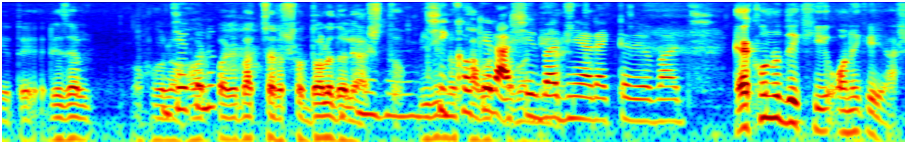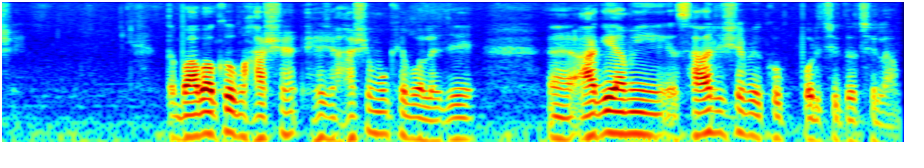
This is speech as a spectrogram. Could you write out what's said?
ইয়েতে রেজাল্ট পরে বাচ্চারা সব দলে দলে আসতো শিক্ষকের আশীর্বাদ নেওয়ার একটা রেওয়াজ। এখনও দেখি অনেকেই আসে। তো বাবা খুব হাসি হাসি মুখে বলে যে আগে আমি স্যার হিসেবে খুব পরিচিত ছিলাম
